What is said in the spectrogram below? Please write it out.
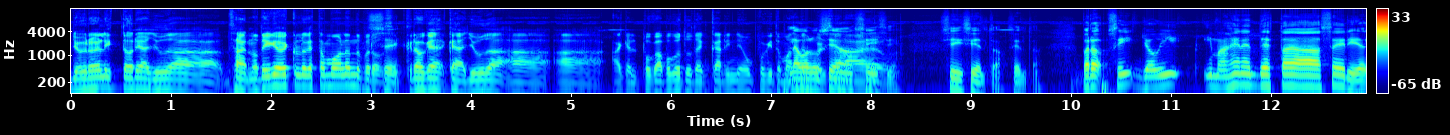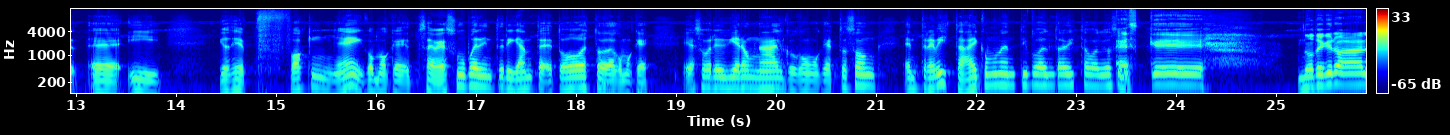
Yo creo que la historia ayuda, a- o sea, no tiene que ver con lo que estamos hablando, pero Sí. creo que, que ayuda a, a, a que poco a poco tú te encariñes un poquito más la evolución, sí, o- sí. Sí, cierto, cierto. Pero sí, yo vi imágenes de esta serie eh, y yo dije, fucking A, como que se ve súper intrigante todo esto de como que ellos sobrevivieron a algo, como que estos son entrevistas, hay como un tipo de entrevista o algo así. Es que no te quiero dar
